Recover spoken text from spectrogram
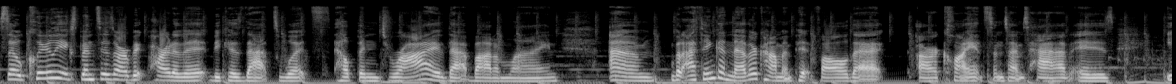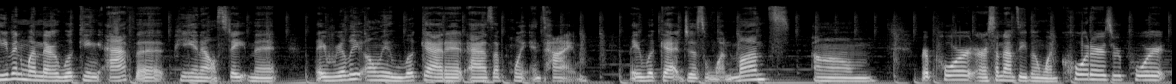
So clearly, expenses are a big part of it because that's what's helping drive that bottom line. Um, but I think another common pitfall that our clients sometimes have is even when they're looking at the P&L statement, they really only look at it as a point in time. They look at just one month. um, report or sometimes even one quarter's report,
